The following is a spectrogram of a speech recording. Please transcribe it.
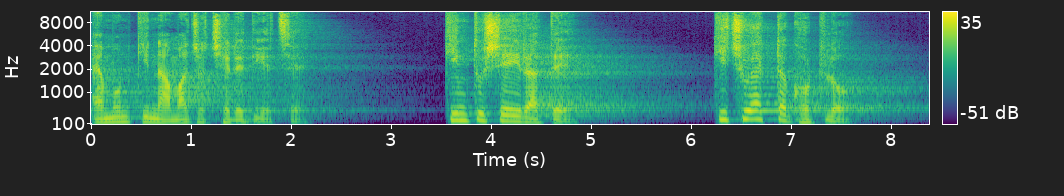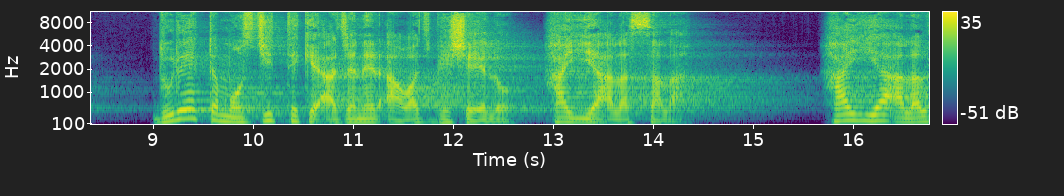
এমনকি নামাজও ছেড়ে দিয়েছে। কিন্তু সেই রাতে কিছু একটা ঘটল। দূরে একটা মসজিদ থেকে আজানের আওয়াজ ভেসে এলো, হাইয়া আলাস সালাহ। হাইয়া আলাল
